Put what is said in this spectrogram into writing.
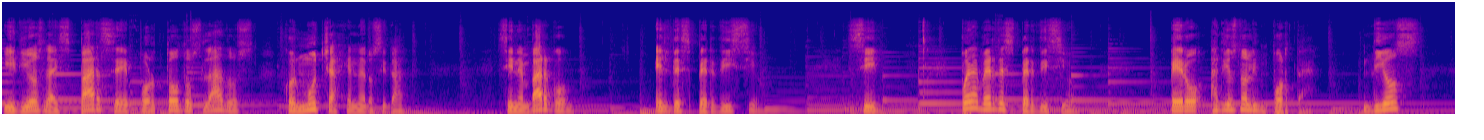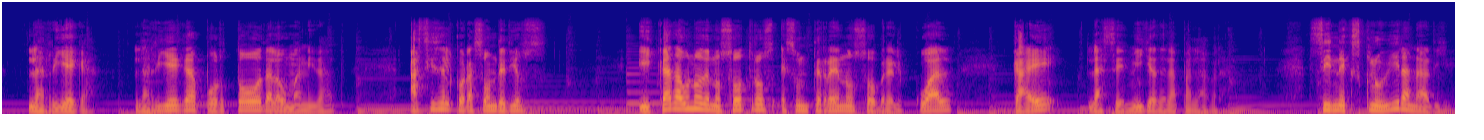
y Dios la esparce por todos lados con mucha generosidad. Sin embargo, el desperdicio. Sí, puede haber desperdicio, pero a Dios no le importa. Dios la riega, la riega por toda la humanidad. Así es el corazón de Dios. Y cada uno de nosotros es un terreno sobre el cual cae la semilla de la palabra, sin excluir a nadie.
